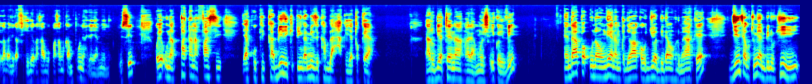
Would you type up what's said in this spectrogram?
labda nikafikiria kwa sababu kwa sababu kampuni hajaiamini you see. Kwa hiyo unapata nafasi ya kukikabili kipingamizi kabla hakijatokea narudia tena mara ya mwisho. Iko hivi. Endapo unaongea na mteja wako juu ya bidhaa huduma yake jinsi ya kutumia mbinu hii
